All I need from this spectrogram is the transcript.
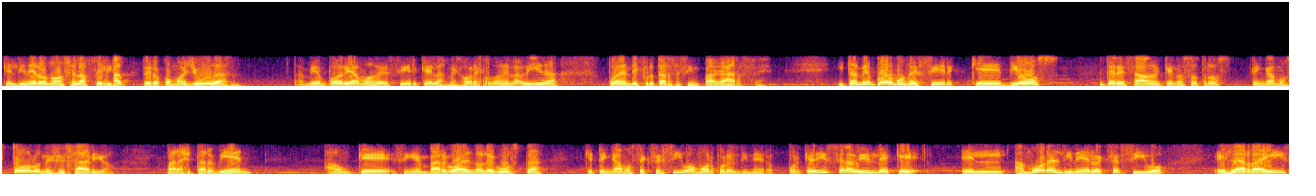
que el dinero no hace la felicidad, pero como ayuda. También podríamos decir que las mejores cosas de la vida pueden disfrutarse sin pagarse. Y también podemos decir que Dios está interesado en que nosotros tengamos todo lo necesario para estar bien, aunque sin embargo a Él no le gusta que tengamos excesivo amor por el dinero. Porque dice la Biblia que el amor al dinero excesivo es la raíz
